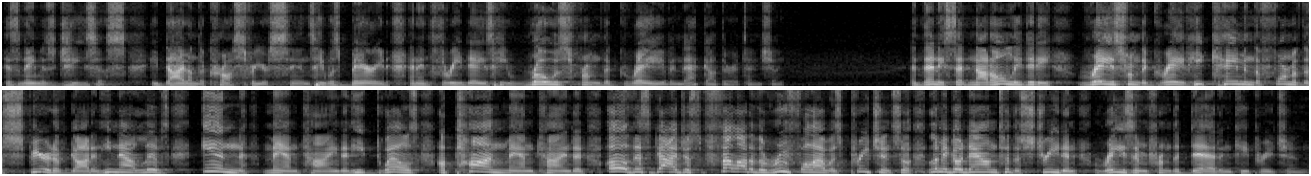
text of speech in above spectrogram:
His name is Jesus. He died on the cross for your sins. He was buried, and in three days he rose from the grave, and that got their attention. And then he said, Not only did he raise from the grave, he came in the form of the Spirit of God, and he now lives in mankind, and he dwells upon mankind. And oh, this guy just fell out of the roof while I was preaching, so let me go down to the street and raise him from the dead and keep preaching.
